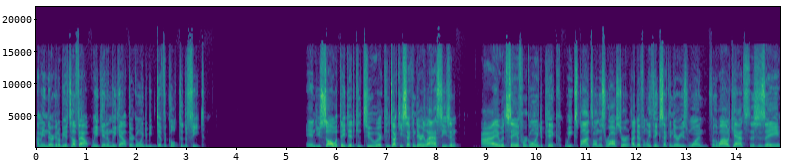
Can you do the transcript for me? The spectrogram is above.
I mean, they're going to be a tough out week in and week out. They're going to be difficult to defeat. And you saw what they did to uh, Kentucky secondary last season. I would say if we're going to pick weak spots on this roster, I definitely think secondary is one for the Wildcats. This is a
